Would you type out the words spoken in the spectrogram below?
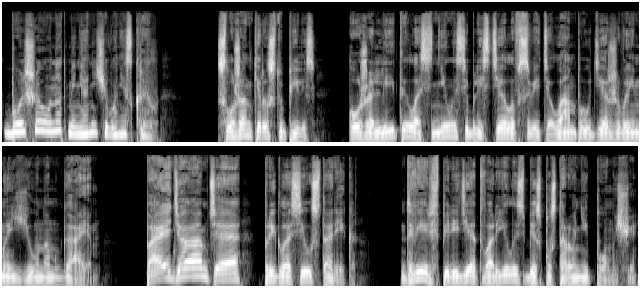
больше он от меня ничего не скрыл». Служанки расступились. Кожа Литы лоснилась и блестела в свете лампы, удерживаемой юным Гаем. «Пойдемте!» — пригласил старик. Дверь впереди отворилась без посторонней помощи.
